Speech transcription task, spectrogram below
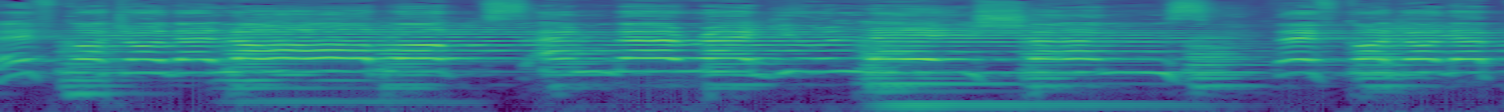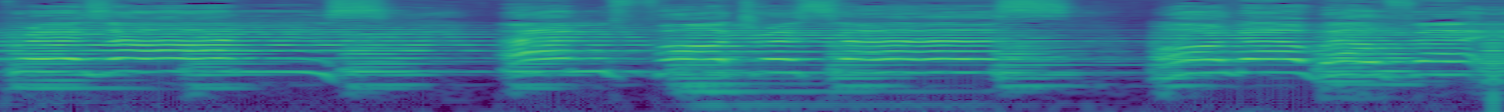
They've got all their law books and their regulations. They've got all their prisons and fortresses. All their welfare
